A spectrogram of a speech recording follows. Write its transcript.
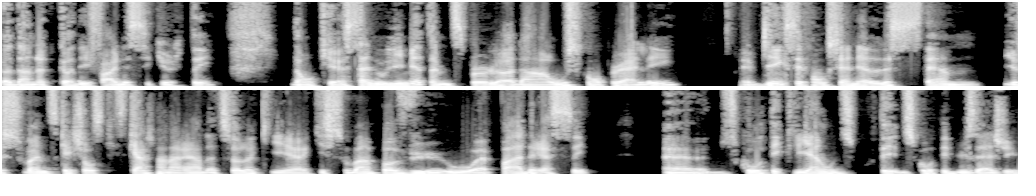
dans notre cas des failles de sécurité. Donc, euh, ça nous limite un petit peu là, dans où ce qu'on peut aller. bien que c'est fonctionnel, le système, il y a souvent quelque chose qui se cache en arrière de ça, là, qui, euh, qui est souvent pas vu ou euh, pas adressé du côté client ou du côté, du côté de l'usager.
